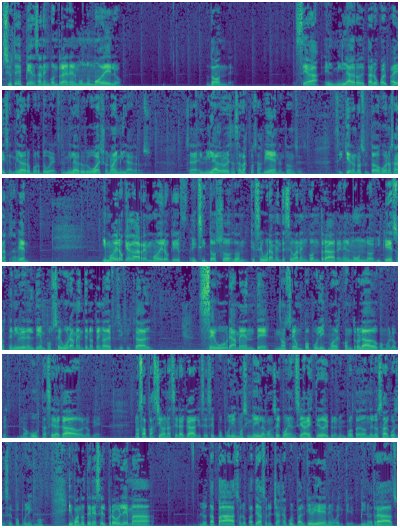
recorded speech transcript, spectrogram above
Si ustedes piensan encontrar en el mundo un modelo donde sea el milagro de tal o cual país, el milagro portugués, el milagro uruguayo, no hay milagros. O sea, el milagro es hacer las cosas bien, entonces. Si quieren resultados buenos, hagan las cosas bien. Y modelo que agarren, modelo que exitoso, que seguramente se van a encontrar en el mundo y que es sostenible en el tiempo, seguramente no tenga déficit fiscal, seguramente no sea un populismo descontrolado como lo que nos gusta hacer acá o lo que nos apasiona hacer acá, que es ese populismo sin medir la consecuencia. Este doy, pero no importa de dónde lo saco, ese es el populismo. Y cuando tenés el problema, lo tapás o lo pateás o le echás la culpa al que viene o al que vino atrás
